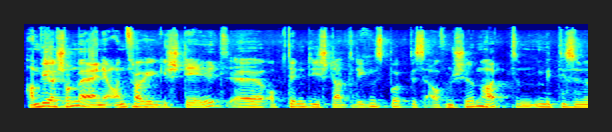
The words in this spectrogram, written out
haben wir ja schon mal eine Anfrage gestellt, äh, ob denn die Stadt Regensburg das auf dem Schirm hat mit dieser,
